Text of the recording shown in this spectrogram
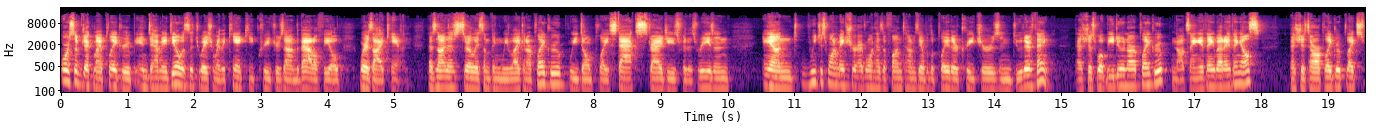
or subject my play group into having to deal with a situation where they can't keep creatures on the battlefield, whereas I can. That's not necessarily something we like in our play group. We don't play stacks strategies for this reason and we just want to make sure everyone has a fun time is able to play their creatures and do their thing that's just what we do in our play group not saying anything about anything else that's just how our play group likes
